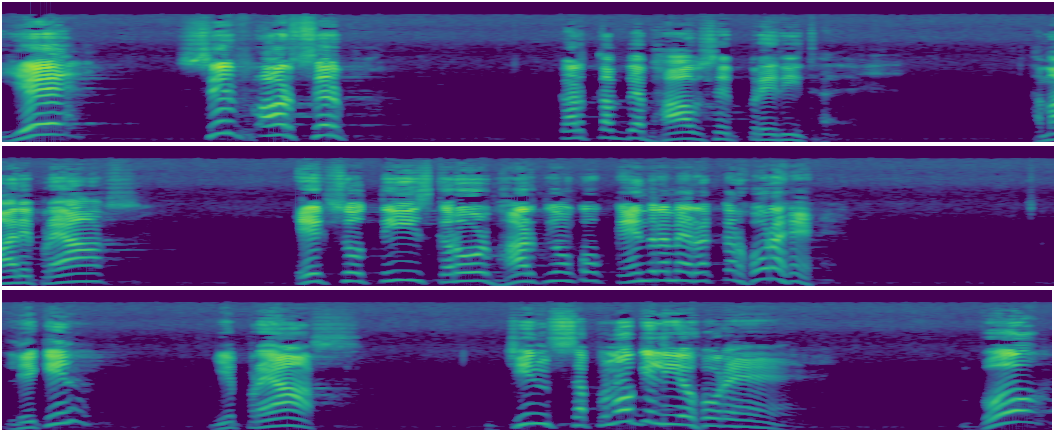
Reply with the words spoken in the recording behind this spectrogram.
ये सिर्फ़ और सिर्फ़ कर्तव्य भाव से प्रेरित है। हमारे प्रयास 130 करोड़ भारतीयों को केंद्र में रखकर हो रहे हैं। लेकिन ये प्रयास जिन सपनों के लिए हो रहे हैं, वो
